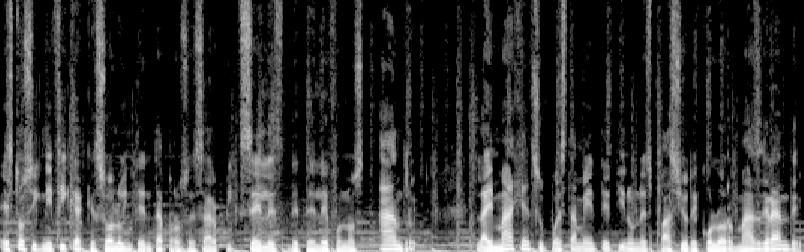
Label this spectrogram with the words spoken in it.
Esto significa que solo intenta procesar píxeles de teléfonos Android. La imagen supuestamente tiene un espacio de color más grande,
